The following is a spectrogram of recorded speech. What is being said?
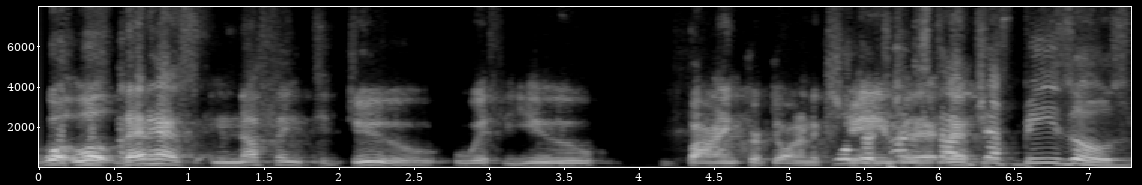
well, well, that has nothing to do with you buying crypto on an exchange. Well, they're trying to stop Jeff Bezos.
